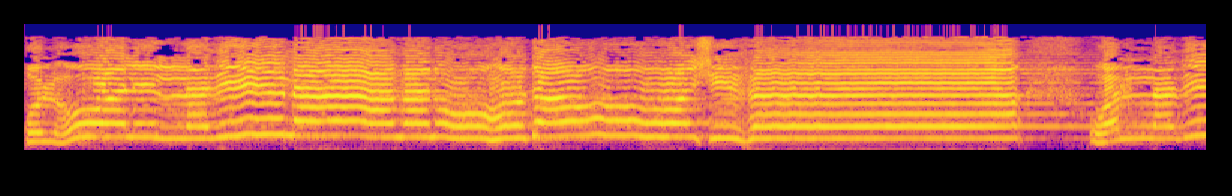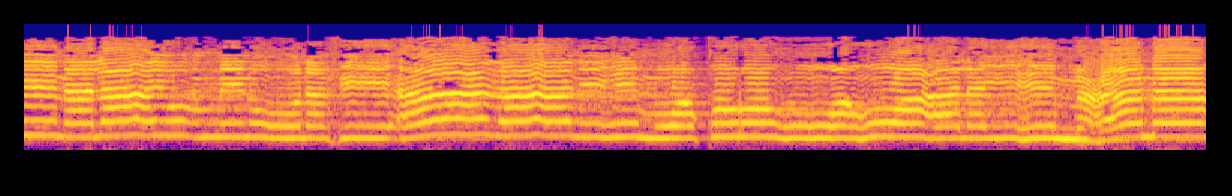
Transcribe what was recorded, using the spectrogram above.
قل هو للذين آمنوا هدى وشفاء والذين لا يؤمنون في آذانهم وقر وهو عليهم عمى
